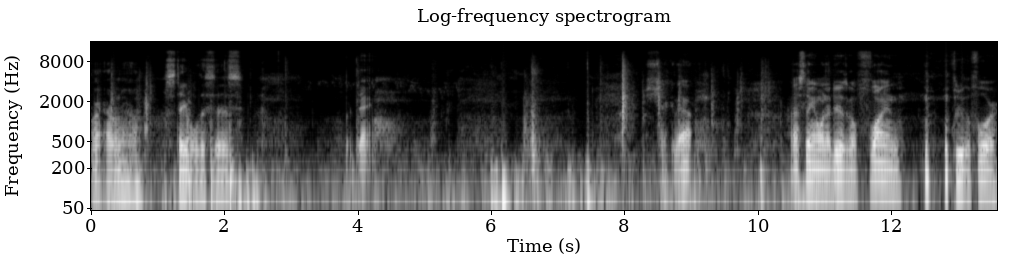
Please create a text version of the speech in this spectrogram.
All right, I don't know how stable this is, but dang. Let's check it out. Last thing I want to do is go flying through the floor.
